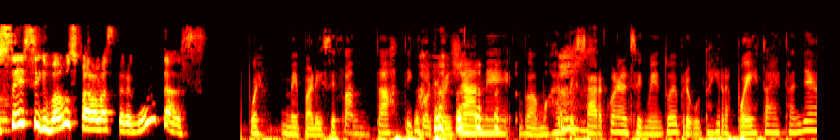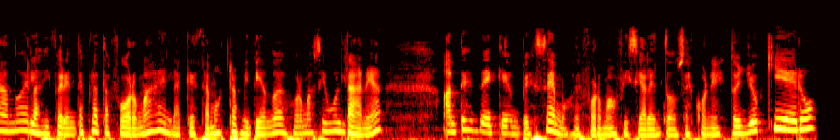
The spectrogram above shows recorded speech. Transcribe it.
sei se vamos para as perguntas. Pues me parece fantástico, Reyane. Vamos a empezar con el segmento de preguntas y respuestas. Están llegando de las diferentes plataformas en las que estamos transmitiendo de forma simultánea. Antes de que empecemos de forma oficial entonces con esto, yo quiero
